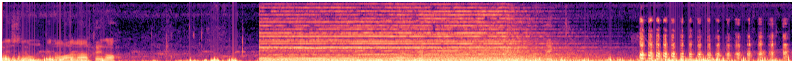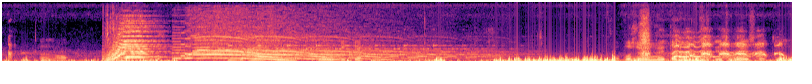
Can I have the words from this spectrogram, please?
guys, yung ginawa natin, no? Tik. Ano? Putik, ah. Tapos yung may tanim dito guys, at yung,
